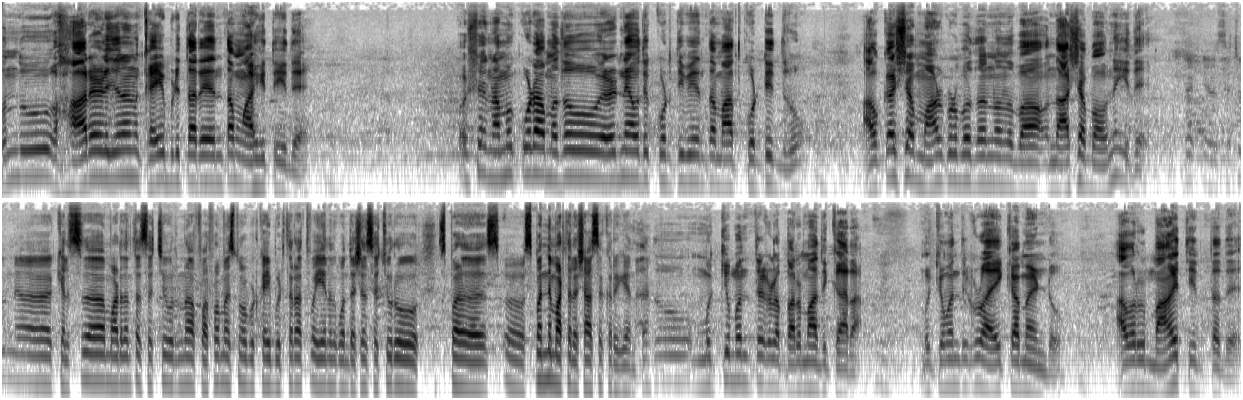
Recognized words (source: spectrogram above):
ಒಂದು ಆರೇಳು ಜನ ಕೈ ಬಿಡ್ತಾರೆ ಅಂತ ಮಾಹಿತಿ ಇದೆ. ಬಹುಶಃ ನಮಗೆ ಕೂಡ ಮೊದಲು ಎರಡನೇ ಅವಧಿಗೆ ಕೊಡ್ತೀವಿ ಅಂತ ಮಾತು ಕೊಟ್ಟಿದ್ದರು ಅವಕಾಶ ಮಾಡಿಕೊಡ್ಬೋದು ಅನ್ನೋ ಒಂದು ಬಾ ಒಂದು ಆಶಾಭಾವನೆ ಇದೆ. ಕೆಲಸ ಮಾಡಿದಂಥ ಸಚಿವರನ್ನ ಪರ್ಫಾರ್ಮೆನ್ಸ್ ನೋಡ್ಬಿಟ್ಟು ಕೈ ಬಿಡ್ತಾರೆ ಅಥವಾ ಏನಾದ್ರು ಒಂದಷ್ಟು ಸಚಿವರು ಸ್ಪ ಸ್ಪಂದನೆ ಮಾಡ್ತಾರೆ ಶಾಸಕರಿಗೆ ಅಂತ? ಅದು ಮುಖ್ಯಮಂತ್ರಿಗಳ ಪರಮಾಧಿಕಾರ. ಮುಖ್ಯಮಂತ್ರಿಗಳು ಹೈಕಮಾಂಡು. ಅವ್ರಿಗೆ ಮಾಹಿತಿ ಇರ್ತದೆ.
